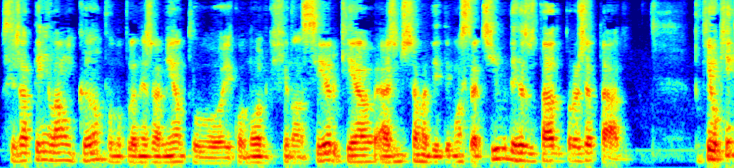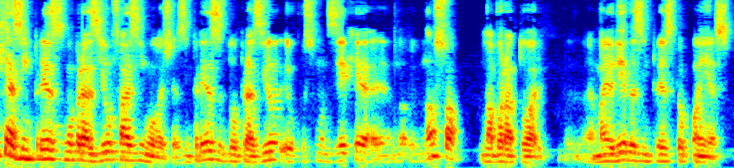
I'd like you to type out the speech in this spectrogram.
você já tem lá um campo no planejamento econômico e financeiro que é, a gente chama de demonstrativo de resultado projetado. Porque o que, que as empresas no Brasil fazem hoje? As empresas do Brasil, eu costumo dizer que é, não só laboratório, a maioria das empresas que eu conheço,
